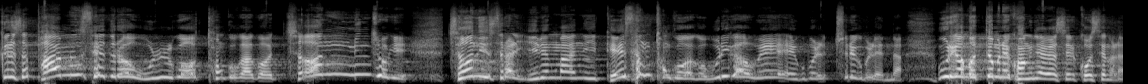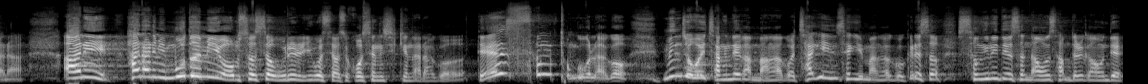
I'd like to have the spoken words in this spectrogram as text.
그래서 밤새도록 울고 통곡하고 전 민족이 전 이스라엘 200만이 대상 통곡하고 우리가 왜 애굽을 출애굽을 했나? 우리가 뭐 때문에 광야에 가서 고생을 하나? 아니 하나님이 무덤이 없어서 우리를 이곳에 와서 고생시키나라고 대상 통곡을 하고 민족의 장래가 망하고 자기 인생이 망하고 그래서 성인이 돼서 나온 사람들 가운데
